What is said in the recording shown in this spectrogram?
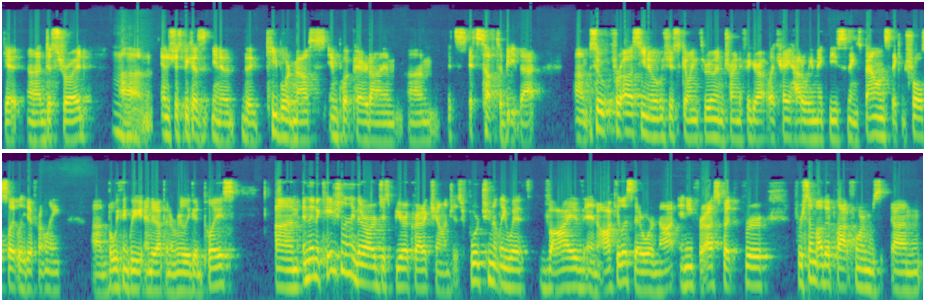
get uh, destroyed. Mm-hmm. Um, and it's just because you know the keyboard mouse input paradigm. Um, it's it's tough to beat that. Um, so for us, you know, it was just going through and trying to figure out like, hey, how do we make these things balance? They control slightly differently, um, but we think we ended up in a really good place. Um, and then occasionally there are just bureaucratic challenges. Fortunately, with Vive and Oculus, there were not any for us, but for for some other platforms, um,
